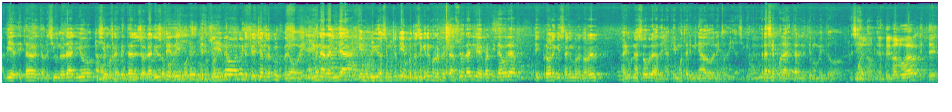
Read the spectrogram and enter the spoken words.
había estaba establecido un horario, ah, quisimos respetar el horario de ustedes. Eh, no, no le estoy echando la culpa, pero es una realidad que hemos vivido hace mucho tiempo, entonces queremos respetar su horario y a partir de ahora es probable que salgamos a recorrer algunas obras de las que hemos terminado en estos días. Así que bueno, gracias por estar en este momento presente. Bueno, en primer lugar, este,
